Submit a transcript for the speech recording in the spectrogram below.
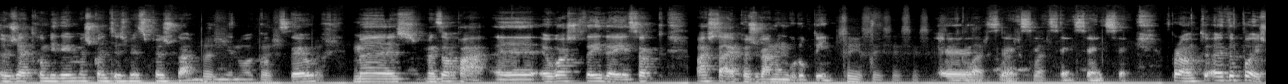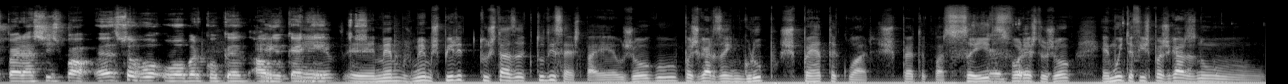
eu já te convidei umas quantas vezes para jogar, Pois, ainda não pois, aconteceu, pois. mas, mas opá, eh, eu gosto da ideia, só que lá está, é para jogar num grupinho. Sim, sim, sim, sim, sim. Eh, claro, claro, sim, claro. sim, sim, sim. Pronto, eh, depois para a Xbox, eh, sobre o Overcooked All You Can é, Hit, é, é mesmo, mesmo espírito que tu, estás a, que tu disseste, pá, é o jogo para jogares em grupo espetacular, espetacular. Se sair, se for este o jogo, é muito fixe para jogares no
